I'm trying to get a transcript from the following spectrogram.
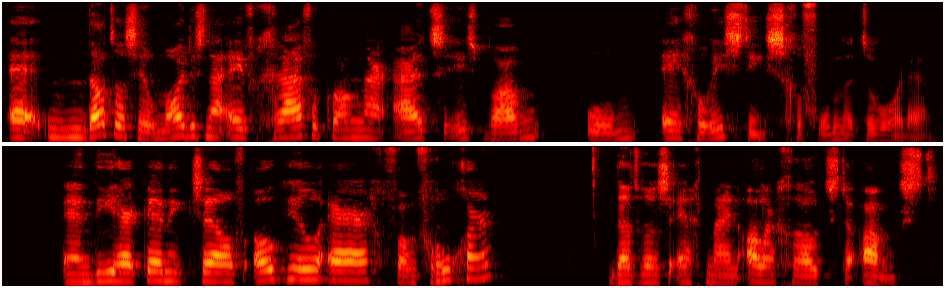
En dat was heel mooi. Dus na even graven kwam naar uit, ze is bang om egoïstisch gevonden te worden. En die herken ik zelf ook heel erg van vroeger. Dat was echt mijn allergrootste angst.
